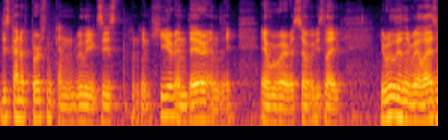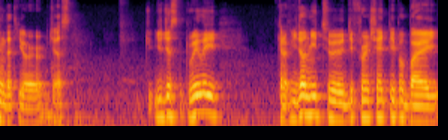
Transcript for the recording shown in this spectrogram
this kind of person can really exist in, in here and there and like everywhere. So it's like you're really realizing that you're just you just really kind of you don't need to differentiate people by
